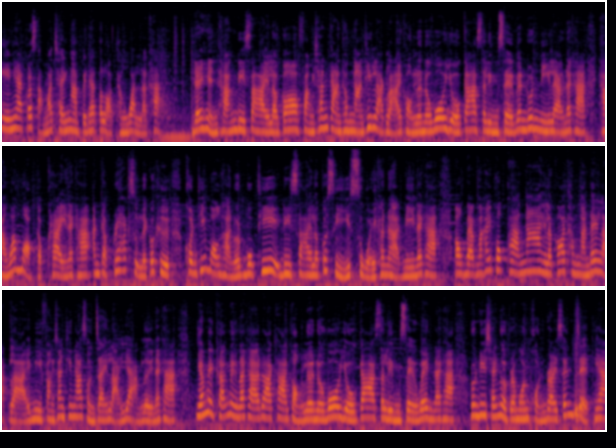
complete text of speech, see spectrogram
นี้เนี่ยก็สามารถใช้งานไปได้ตลอดทั้งวันแล้วค่ะ ได้เห็นทั้งดีไซน์ แล้วก็ฟังก์ชันการทำงานที่หลากหลายของ Lenovo Yoga Slim 7 รุ่นนี้แล้วนะคะ ถามว่าเหมาะกับใครนะคะ อันดับแรกสุดเลยก็คือ คนที่มองหาโน้ตบุ๊กที่ดีไซน์แล้วก็สีสวยขนาดนี้นะคะ ออกแบบมาให้พกพาง่าย แล้วก็ทำงานได้หลากหลาย มีฟังก์ชันที่น่าสนใจหลายอย่างเลยนะคะย้ำอีกครั้งหนึ่งนะคะ ราคาของ Lenovo Yoga Slim 7 นะคะ รุ่นที่ใช้หน่วยประมวลผล Ryzen 7 เนี่ย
